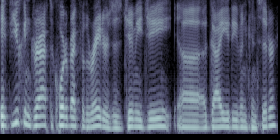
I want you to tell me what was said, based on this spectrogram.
If you can draft a quarterback for the Raiders, is Jimmy G uh, a guy you'd even consider?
